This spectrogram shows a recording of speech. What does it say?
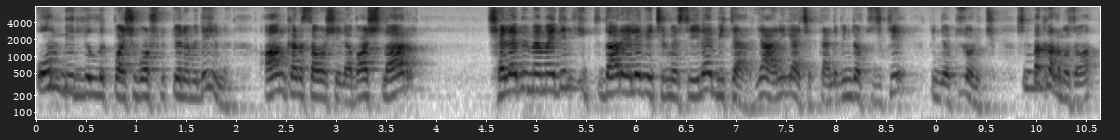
11 yıllık başıboşluk dönemi değil mi? Ankara Savaşı ile başlar. Çelebi Mehmet'in iktidarı ele geçirmesiyle biter. Yani gerçekten de 1402-1413. Şimdi bakalım o zaman.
